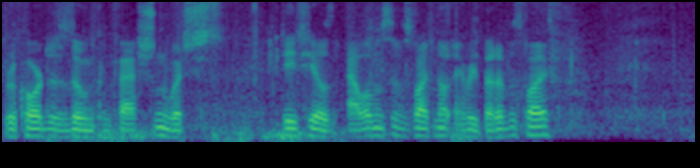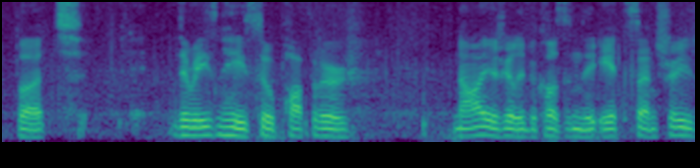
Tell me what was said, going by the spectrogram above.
recorded his own confession, which details elements of his life, not every bit of his life, but the reason he's so popular now is really because in the 8th century,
